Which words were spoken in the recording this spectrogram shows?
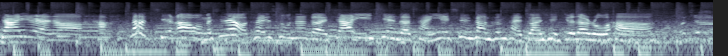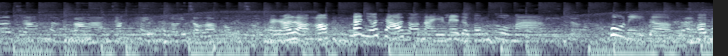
嘉义人哦，好。那其实呃，我们现在有推出那个嘉义县的产业线上征才专区，你觉得如何？我觉得这样很棒啊，这样可以很容易找到工作。很容易找，OK。那你有想要找哪一类的工作吗？护理的。护理的。OK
